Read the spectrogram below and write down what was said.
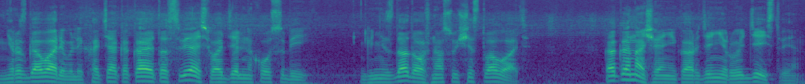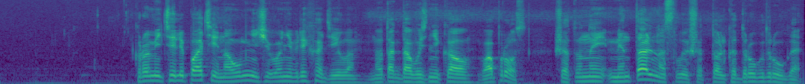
не разговаривали, хотя какая-то связь у отдельных особей гнезда должна существовать. Как иначе они координируют действия? Кроме телепатии на ум ничего не приходило, но тогда возникал вопрос, шатуны ментально слышат только друг друга,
